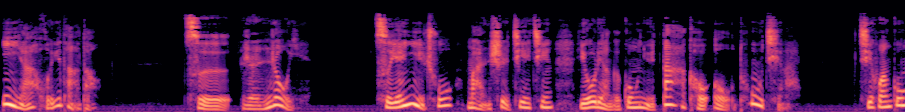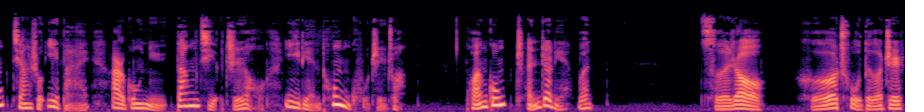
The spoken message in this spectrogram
易牙回答道：“此人肉也。”此言一出，满室皆惊，有两个宫女大口呕吐起来。齐桓公将手一摆，二宫女当即直呕，一脸痛苦之状。桓公沉着脸问：“此肉何处得之？”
